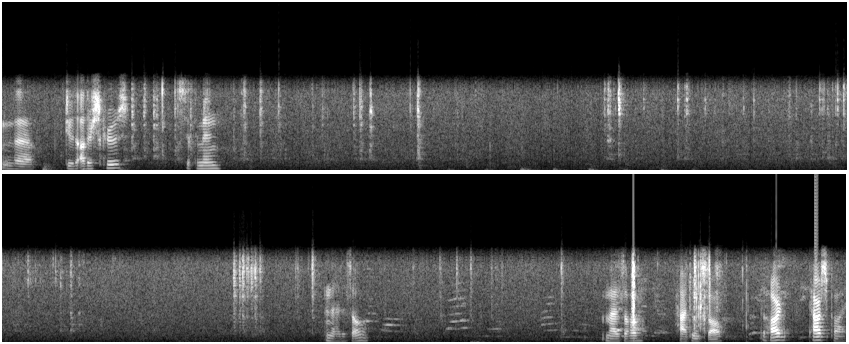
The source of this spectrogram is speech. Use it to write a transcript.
And uh, do the other screws, stick them in. And that is all. And that is all how to install the hard power supply.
